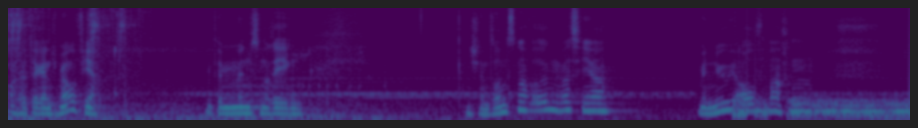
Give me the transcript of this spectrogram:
oh, hört ja gar nicht mehr auf hier. Mit dem Münzenregen. Kann ich denn sonst noch irgendwas hier? Menü aufmachen?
